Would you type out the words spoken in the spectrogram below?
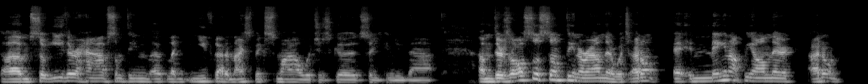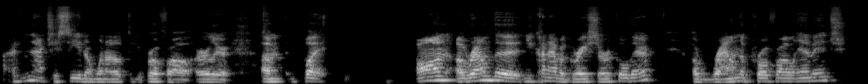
Um, so either have something that, like you've got a nice big smile, which is good, so you can do that. Um, there's also something around there which I don't. It may not be on there. I don't. I didn't actually see it when I looked at your profile earlier. Um, but on around the you kind of have a gray circle there around the profile image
